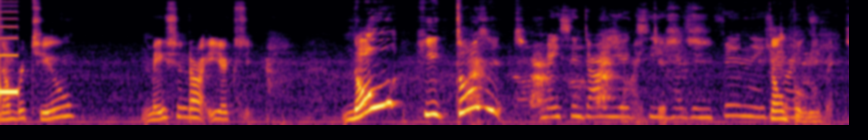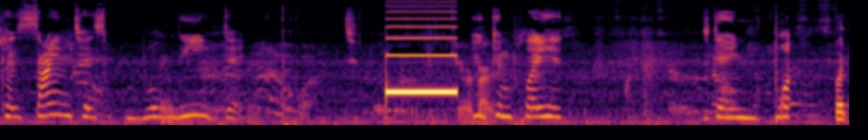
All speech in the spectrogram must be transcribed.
Number two, Mason.exe. No, he doesn't. Mason.exe oh Scientists has infinity Don't believe it. because scientists believed it. Care You can play his, his game, but But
